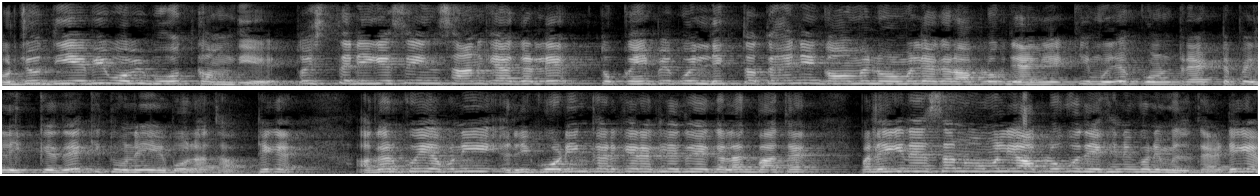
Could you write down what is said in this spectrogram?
और जो दिए भी, वो भी बहुत कम दिए। तो इस तरीके से इंसान क्या कर ले तो कहीं पे कोई लिखता तो है नहीं गाँव में नॉर्मली अगर आप लोग जाएँगे कि मुझे कॉन्ट्रैक्ट पे लिख के दे कि तूने ये बोला था, ठीक है? अगर कोई अपनी रिकॉर्डिंग करके रख ले तो एक अलग बात है। पर लेकिन ऐसा नॉर्मली आप लोगों को देखने को नहीं मिलता है, ठीक है?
